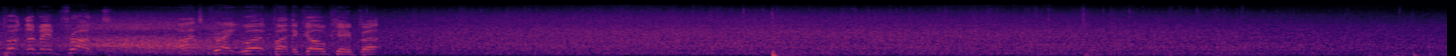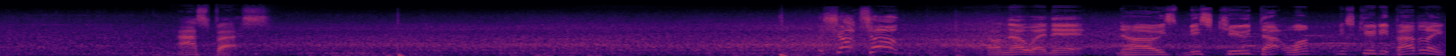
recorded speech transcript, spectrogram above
Put them in front. That's great work by the goalkeeper. Aspas. The shot's on. Oh, nowhere near. No, he's miscued that one. Miscued it badly.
